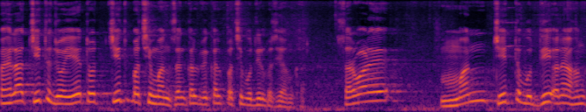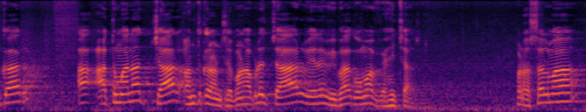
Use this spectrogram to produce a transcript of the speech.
પહેલાં ચિત્ત જોઈએ તો ચિત્ત પછી મન, સંકલ્પ વિકલ્પ પછી બુદ્ધિ પછી અહંકાર. સરવાળે મન, ચિત્ત, બુદ્ધિ અને અહંકાર આ આત્માના ચાર અંતકરણ છે, પણ આપણે ચાર એને વિભાગોમાં વહેંચ્યા છે. પણ અસલમાં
